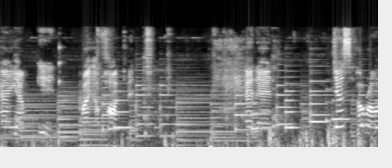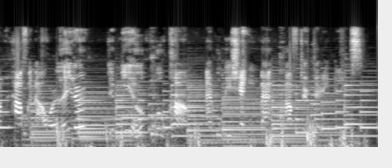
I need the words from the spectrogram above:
I am in my apartment. And then just around half an hour later, the meal will come and we'll be checking back after 30 minutes.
